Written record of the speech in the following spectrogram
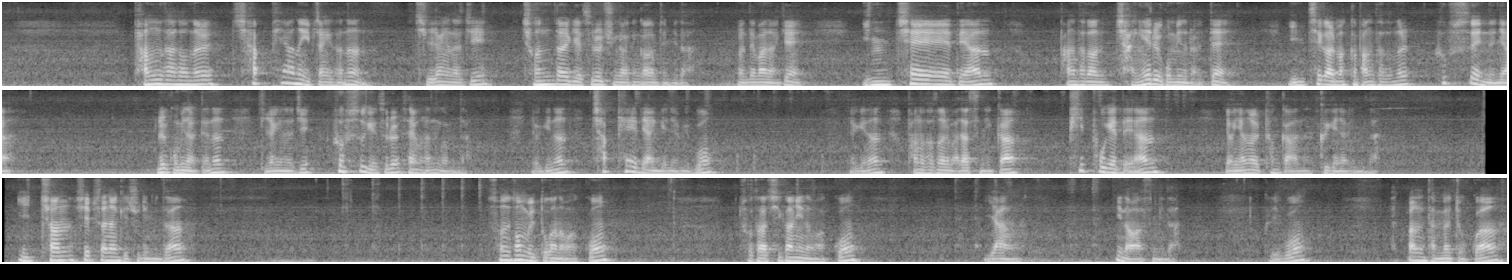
방사선을 차폐하는 입장에서는 질량 에너지 전달 계수를 중요하게 생각하면 됩니다. 그런데 만약에 인체에 대한 방사선 장애를 고민을 할 때 인체가 얼마큼 방사선을 흡수했느냐를 고민할 때는 질량 에너지 흡수 계수를 사용하는 겁니다. 여기는 차폐에 대한 개념이고 여기는 방사선을 맞았으니까 피폭에 대한 영향을 평가하는 그 개념입니다. 2014년 기출입니다. 손성 밀도가 나왔고 조사 시간이 나왔고 양이 나왔습니다. 그리고 핵반 단면적과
